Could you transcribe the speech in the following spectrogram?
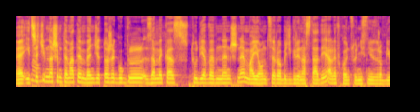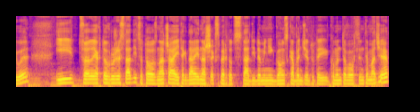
E, I no. trzecim no. naszym tematem będzie to, że Google zamyka studia wewnętrzne, mające robić gry na stadie, ale w końcu nic nie zrobiły i co, jak to wróży Stadi, co to oznacza i tak dalej. Nasz ekspert od Stadi, Dominik Gąska, będzie tutaj komentował w tym temacie,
